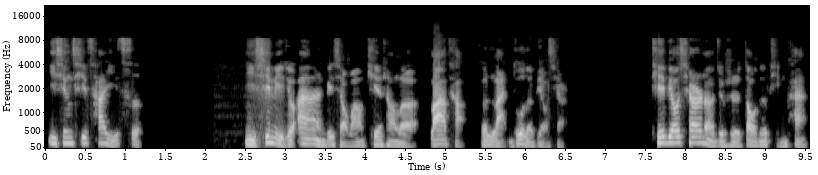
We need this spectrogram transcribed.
一星期擦一次。你心里就暗暗给小王贴上了邋遢和懒惰的标签贴标签呢，就是道德评判。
